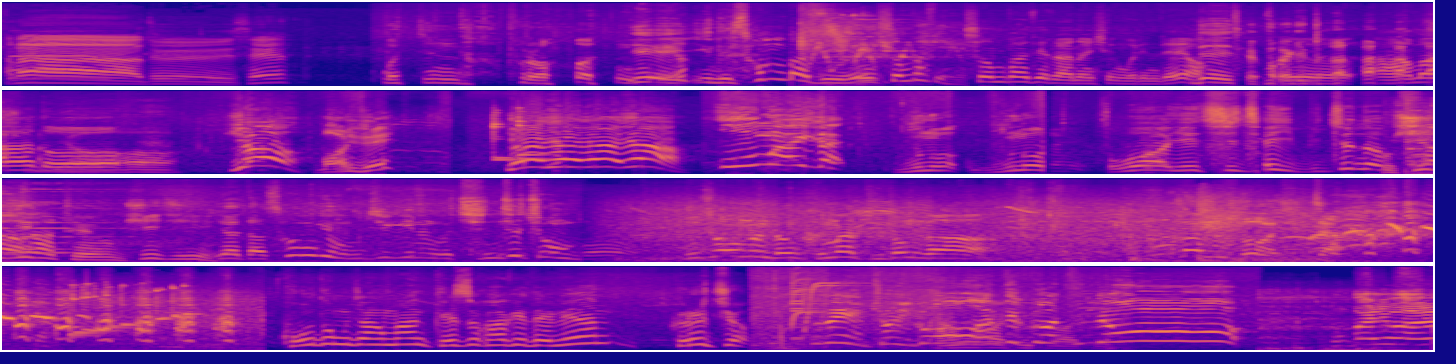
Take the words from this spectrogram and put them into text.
하나, 둘, 셋. 멋진 앞으로. 예, 근데 선바디예요? 네, 선바디. 선바디라는 식물인데요. 네, 대박이다. 아마도 야! 말이 돼? 야, 야, 야, 야! 오 마이 갓! 문어 문어 와, 얘 진짜 이 미쳤나 보다. 같아요 CG. 야, 나 성기 움직이는 거 진짜 처음 봐. 무서우면 넌 그만두던가. 고동작만 계속 하게 되면 그렇죠. 선생님, 저 이거 안 될 것 같은데. 오! 빨리 와요.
